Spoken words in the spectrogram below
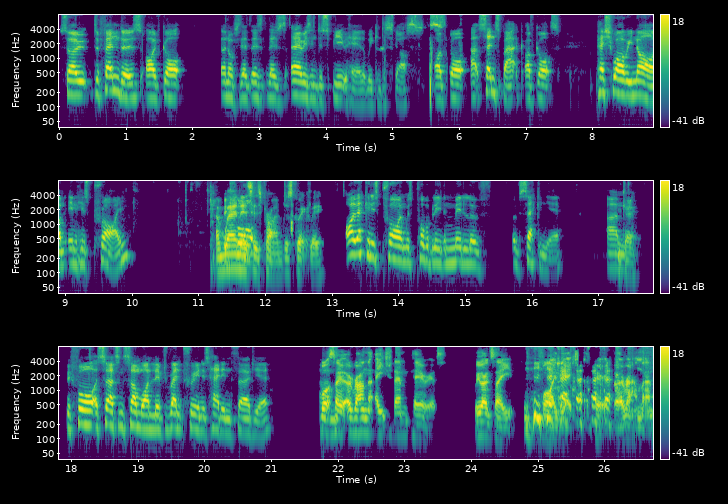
So defenders, I've got, and obviously there's, there's there's areas in dispute here that we can discuss. I've got at centre back, I've got Peshwari Nan in his prime. And when Before- is his prime? Just quickly. I reckon his prime was probably the middle of of second year. Um, Okay. Before a certain someone lived rent free in his head in third year. What? Um, So around the H and M period. We won't say why the yeah, H and M period, but around then.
